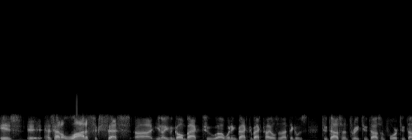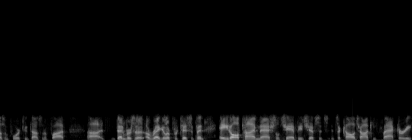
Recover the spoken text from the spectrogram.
is has had a lot of success. Uh, you know, even going back to uh, winning back-to-back titles, and I think it was 2003, 2004, 2004, 2005. Uh, Denver's a, a regular participant, eight all-time national championships. It's it's a college hockey factory.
